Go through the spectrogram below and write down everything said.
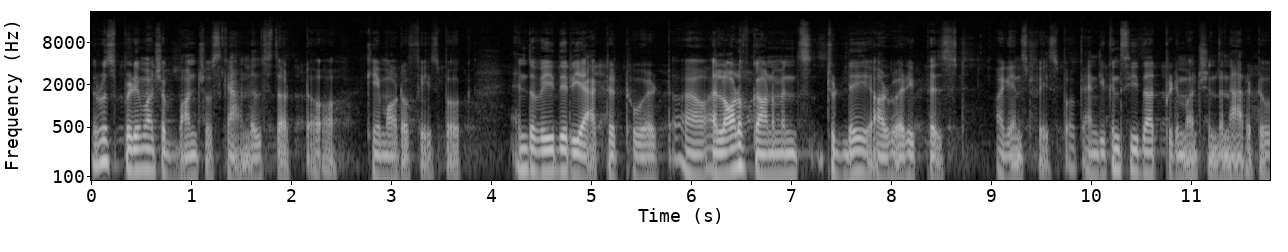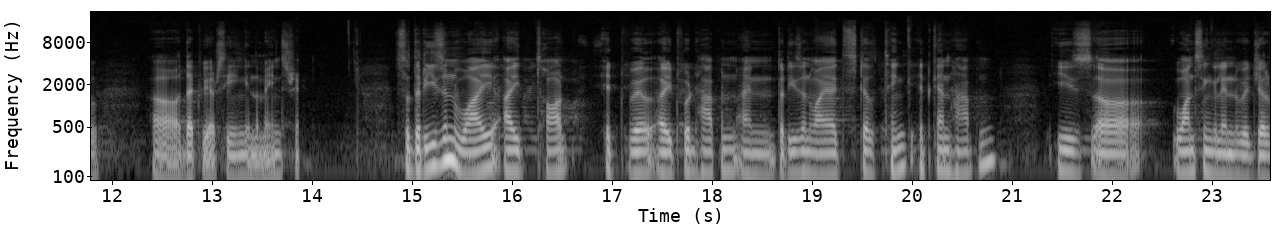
there was pretty much a bunch of scandals that uh, came out of Facebook, and the way they reacted to it, uh, a lot of governments today are very pissed against Facebook, and you can see that pretty much in the narrative uh, that we are seeing in the mainstream. So the reason why I thought it will uh, it would happen and the reason why i still think it can happen is uh, one single individual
